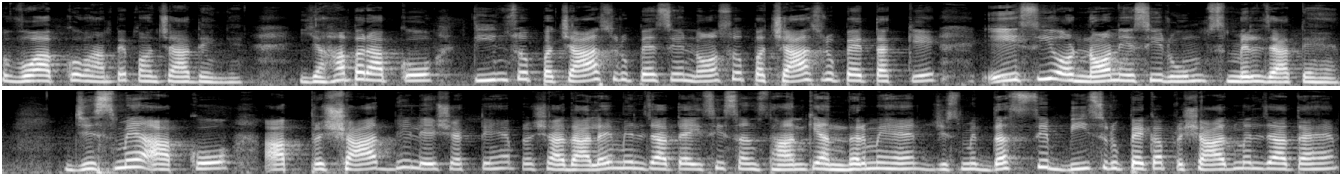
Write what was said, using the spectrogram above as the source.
तो वो आपको वहाँ पे पहुँचा देंगे। यहाँ पर आपको तीन सौ पचास रुपये से नौ सौ पचास रुपये तक के एसी और नॉन एसी रूम्स मिल जाते हैं, जिसमें आपको आप प्रसाद भी ले सकते हैं, प्रसादालय मिल जाता है, इसी संस्थान के अंदर में है, जिसमें 10 से 20 रुपए का प्रसाद मिल जाता है।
